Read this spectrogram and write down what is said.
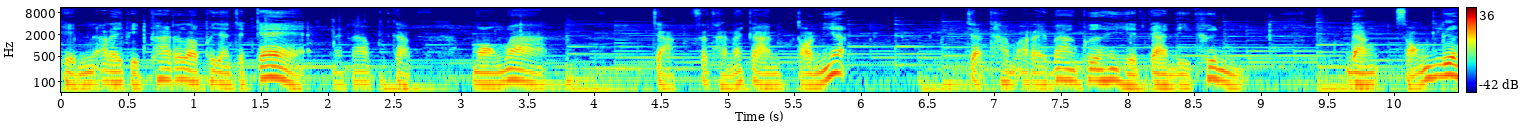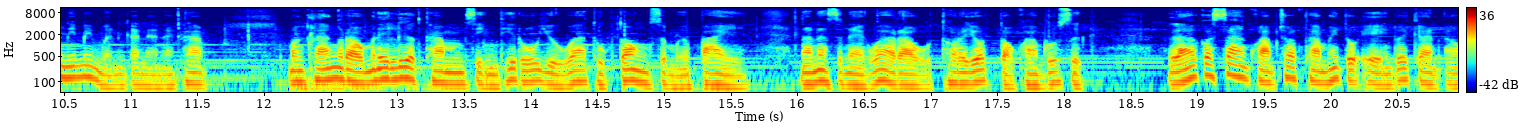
เห็นอะไรผิดพลาดแล้วเราพยายามจะแก้นะครับกับมองว่าจากสถานการณ์ตอนนี้จะทำอะไรบ้างเพื่อให้เหตุการณ์ดีขึ้น ดังสองเรื่องนี้ไม่เหมือนกันนะครับ บางครั้งเราไม่ได้เลือกทำสิ่งที่รู้อยู่ว่าถูกต้องเสมอไป นั้นแสดงว่าเราทรยศต่อความรู้สึก แล้วก็สร้างความชอบธรรมให้ตัวเองด้วยการเอา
